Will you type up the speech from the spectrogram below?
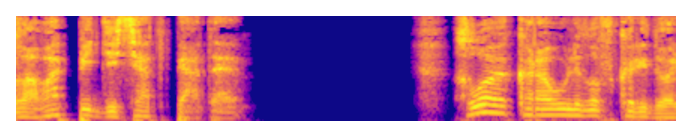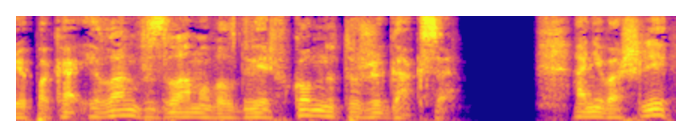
Глава 55 Хлоя караулила в коридоре, пока Илан взламывал дверь в комнату Жигакса. Они вошли,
